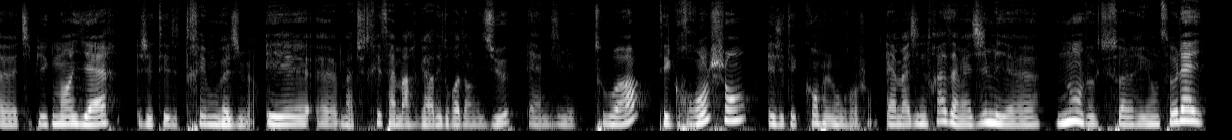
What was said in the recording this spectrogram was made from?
Euh, typiquement, hier, j'étais de très mauvaise humeur. Et ma tutrice, elle m'a regardé droit dans les yeux et elle me dit, mais toi, t'es champ Et j'étais complètement champ. Et elle m'a dit une phrase, elle m'a dit, mais nous, on veut que tu sois le rayon de soleil.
